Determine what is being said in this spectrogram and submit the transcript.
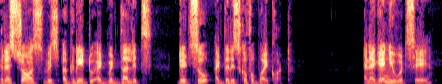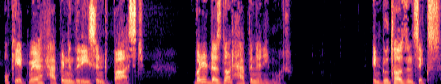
Restaurants which agreed to admit Dalits did so at the risk of a boycott. And again, you would say, okay, it may have happened in the recent past, but it does not happen anymore. In 2006,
